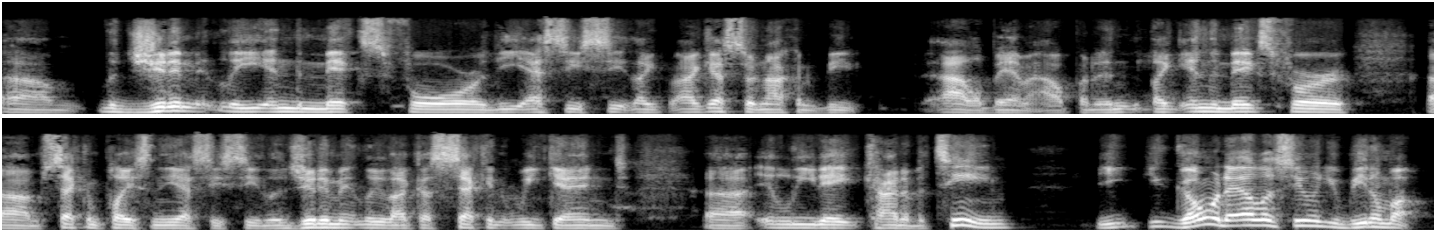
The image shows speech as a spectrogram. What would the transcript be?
um, legitimately in the mix for the SEC, like I guess they're not going to be Alabama out, but in like in the mix for um, second place in the SEC, legitimately like a second weekend uh, Elite Eight kind of a team. You, you go into LSU and you beat them up.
